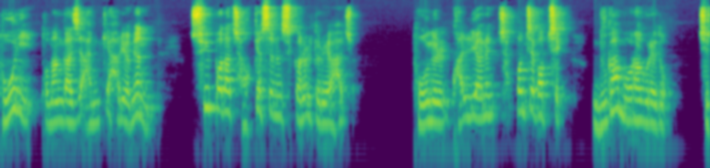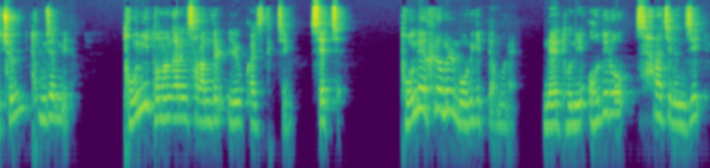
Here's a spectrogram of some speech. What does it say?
돈이 도망가지 않게 하려면 수입보다 적게 쓰는 습관을 들여야 하죠. 돈을 관리하는 첫 번째 법칙, 누가 뭐라 그래도 지출 통제입니다. 돈이 도망가는 사람들 일곱 가지 특징. 셋째, 돈의 흐름을 모르기 때문에 내 돈이 어디로 사라지는지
